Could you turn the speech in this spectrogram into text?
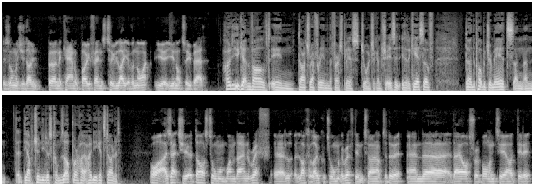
as long as you don't burn the candle both ends too late of a night, you're, you're not too bad. How do you get involved in darts refereeing in the first place, George? Like I'm sure, is it is it a case of down the pub with your mates and, and the, the opportunity just comes up, or how, how do you get started? Well, I was actually at a darts tournament one day, and the ref, uh, like a local tournament, the ref didn't turn up to do it, and uh, they asked for a volunteer. I did it.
